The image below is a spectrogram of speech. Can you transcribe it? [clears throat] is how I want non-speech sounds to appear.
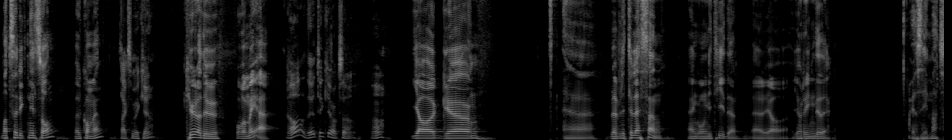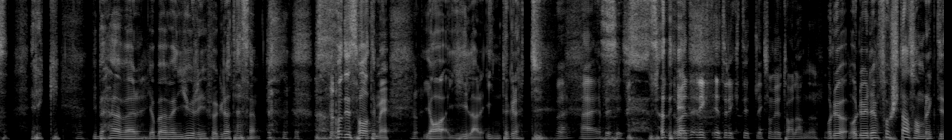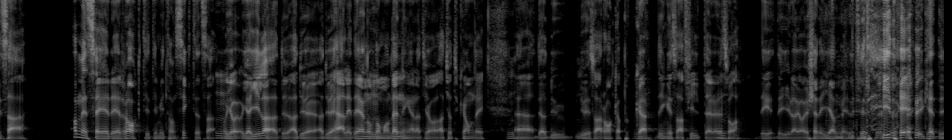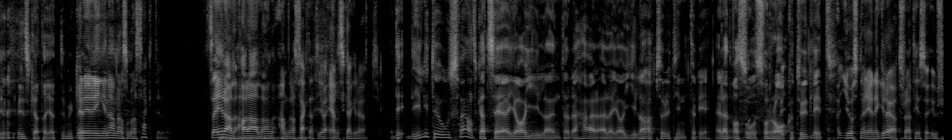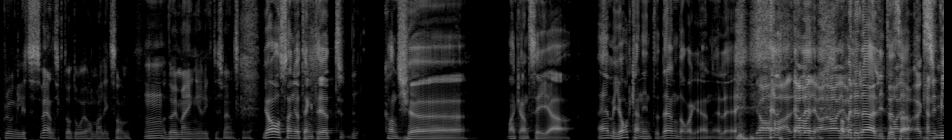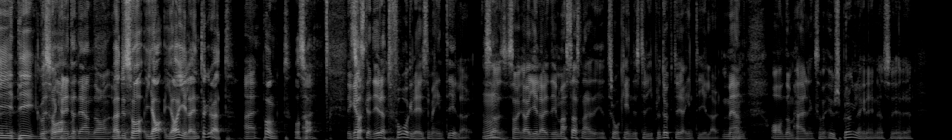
Mats Erik Nilsson, välkommen. Tack så mycket. Kul att du får vara med. Ja, det tycker jag också. Ja. Jag eh, eh, blev lite ledsen en gång i tiden när jag, jag ringde dig. Och jag säger Mats, Erik, vi behöver, jag behöver en jury för gröt-SM. [laughs] och du sa till mig, jag gillar inte gröt. Nej, nej, precis. [laughs] Så Det var ett, ett riktigt liksom, uttalande. och, du, och du är den första som riktigt så här, ja, men säger det rakt ut i mitt ansikte. Så. Mm. Och jag, jag gillar att du, att, du är, att du är härlig. Det är en av de anledningarna att jag, att jag tycker om dig. Mm. Eh, det att du, du är så raka puckar, det är inget så här filter eller så. Mm. Det, det gillar jag. Jag känner igen mig lite i det, vilket jag [laughs] uppskattar jättemycket. Men är det ingen annan som har sagt det då? Säger alla, har alla andra sagt att jag älskar gröt? Det, det är lite osvenskt att säga jag gillar inte det här, eller jag gillar Ja. absolut inte det. Eller att vara så, så rak och tydligt. Just när det gäller gröt, för att det är så ursprungligt svenskt, och då, har man liksom, Mm. då är man ingen riktig svensk. eller? Ja, och sen jag tänkte att kanske man kan säga Nej men jag kan inte den dagen, eller... Jaha, ja, ja, [laughs] eller- ja, ja. men det där är lite Ja, så ja, smidig och så. Jag kan inte den dagen. Men du sa, ja, jag gillar inte gröt. Nej. Punkt. Och så. Nej. Det är, ganska, det är rätt få grejer som jag inte gillar. Mm. Så, så jag gillar det är massa såna här tråkiga industriprodukter jag inte gillar. Men Mm. av de här liksom ursprungliga grejerna så är det...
